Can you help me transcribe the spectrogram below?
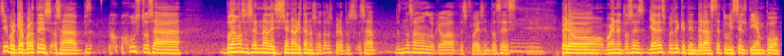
Sí, porque aparte es, o sea, pues, ju- justo, o sea, podemos hacer una decisión ahorita nosotros, pero pues, o sea, pues no sabemos lo que va después, entonces... Sí. Pero bueno, entonces ya después de que te enteraste, tuviste el tiempo,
